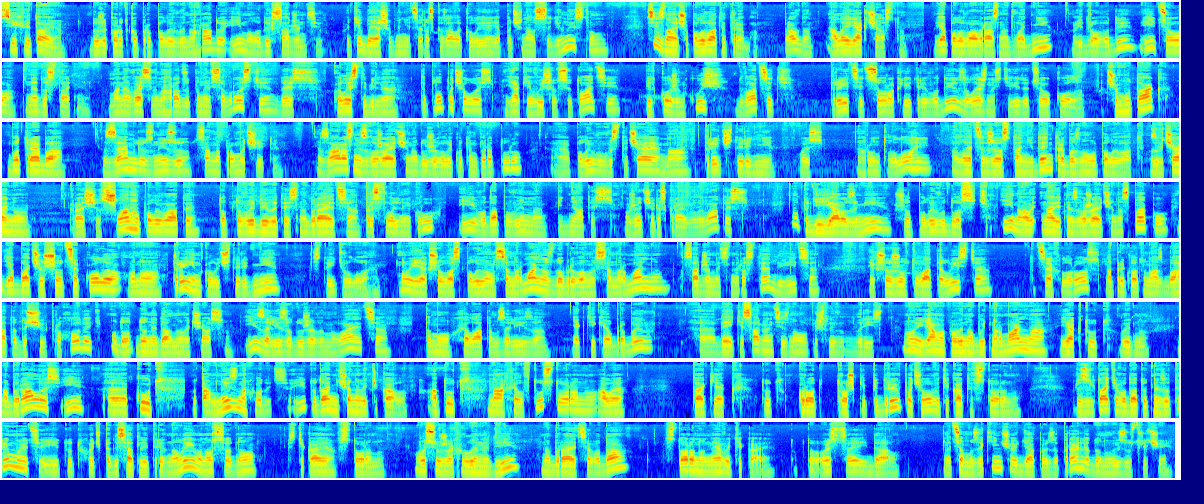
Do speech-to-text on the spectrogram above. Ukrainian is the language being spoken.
Всіх вітаю! Дуже коротко про полив винограду і молодих саджанців. Хотів би я, щоб мені це розказали, коли я починав з садівництвом. Всі знають, що поливати треба, правда? Але як часто? Я поливав раз на два дні відро води, і цього недостатньо. У мене весь виноград зупинився в рості, десь коли стабільне тепло почалось, як я вийшов з ситуації, під кожен кущ 20, 30, 40 літрів води в залежності від цього кола. Чому так? Бо треба землю знизу саме промочити. Зараз, незважаючи на дуже велику температуру, е, поливу вистачає на 3-4 дні. Ось ґрунт вологий, але це вже останній день, треба знову поливати. Звичайно, краще з шлангу поливати. Тобто ви дивитесь, набирається приствольний круг, і вода повинна піднятись вже через край виливатись. Ну, тоді я розумію, що поливу досить. І навіть, навіть незважаючи на спеку, я бачу, що це коло, воно 3, інколи 4 дні стоїть вологе. Ну і якщо у вас з поливом все нормально, з добривами все нормально, саджанець не росте, дивіться. Якщо жовтувати листя, то це хлороз. Наприклад, у нас багато дощів проходить ну, до, до недавнього часу, і залізо дуже вимивається. Тому хелатом заліза, як тільки обробив, деякі саджанці знову пішли в ріст. Ну і яма повинна бути нормальна, як тут видно, набиралось, і е, кут там низ знаходиться, і туди нічого не витікало. А тут нахил в ту сторону, але так як тут крот трошки підрив, почало витікати в сторону. В результаті вода тут не затримується, і тут хоч 50 літрів налий, воно все одно стікає в сторону. Ось уже хвилини дві набирається вода, сторону не витікає. Тобто ось це ідеал. На цьому закінчую. Дякую за перегляд. До нових зустрічей.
